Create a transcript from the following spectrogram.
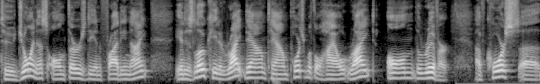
to join us on Thursday and Friday night. It is located right downtown Portsmouth, Ohio, right on the river. Of course, uh,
